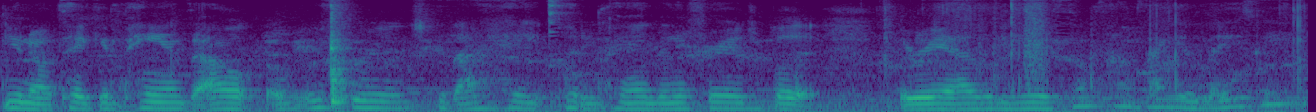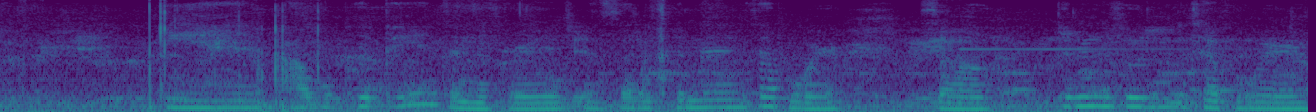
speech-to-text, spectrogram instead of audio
you know, taking pans out of the fridge because I hate putting pans in the fridge, but the reality is sometimes I get lazy and I will put pans in the fridge instead of putting it in Tupperware. So putting the food in the Tupperware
